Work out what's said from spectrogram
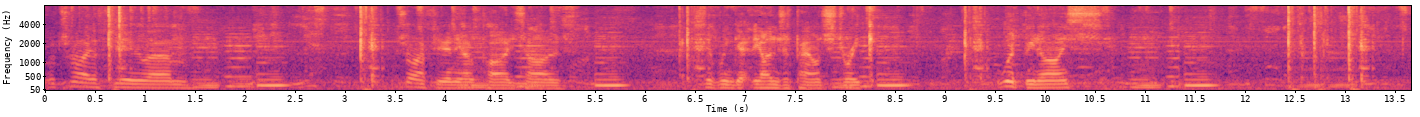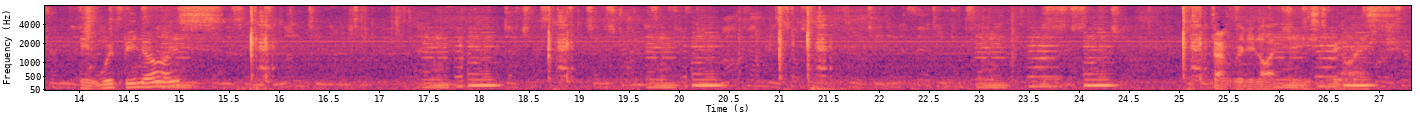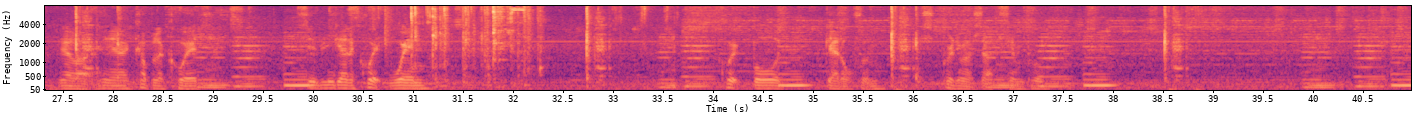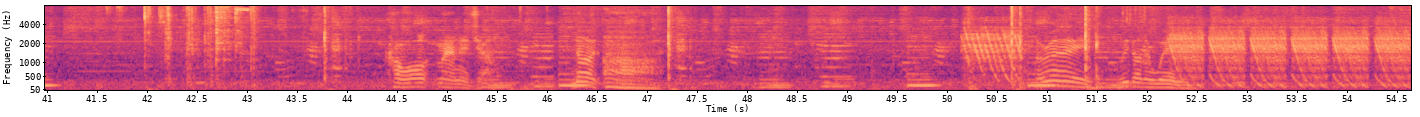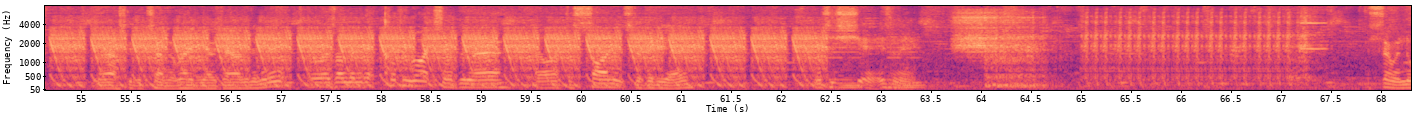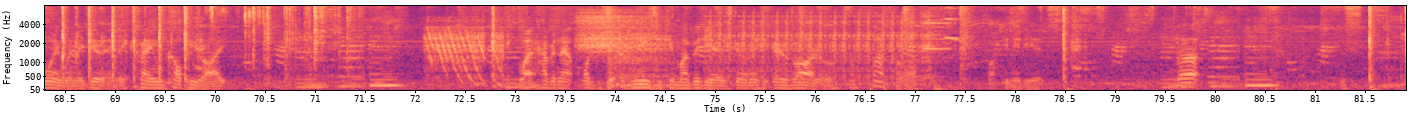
We'll try a few, um, try a few in the old party times. See if we can get the hundred pound streak. Would be nice. It would be nice. Don't really like these to be honest. Yeah, like yeah, a couple of quid. See if you can get a quick win. Quick board, get off them. It's pretty much that simple. Call manager. No, oh. Hooray, we got a win. We're actually going to turn the radio down in a minute, otherwise I'm going to get copyrights everywhere and I'll have to silence the video. Which is shit, isn't it? It's so annoying when they do it, they claim copyright. Like having that bit of music in my video is going to make it go viral. Oh, fuck off. Fucking idiots. But, the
